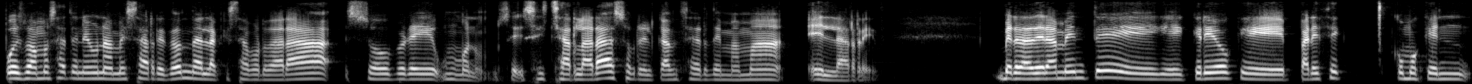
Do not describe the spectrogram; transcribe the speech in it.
Pues vamos a tener una mesa redonda en la que se abordará sobre, bueno, se, charlará sobre el cáncer de mama en la red. Verdaderamente eh, creo que parece como que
